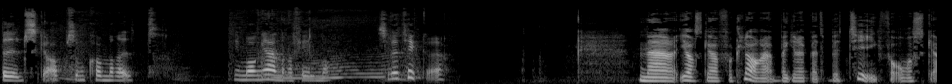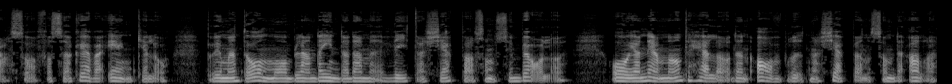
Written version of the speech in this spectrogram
budskap som kommer ut i många andra filmer. Så det tycker jag. När jag ska förklara begreppet betyg för Oscar så försöker jag vara enkel och bryr mig inte om att blanda in det där med vita käppar som symboler. Och jag nämner inte heller den avbrutna käppen som det allra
